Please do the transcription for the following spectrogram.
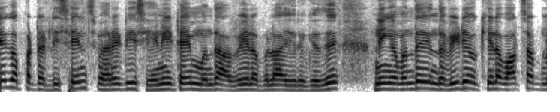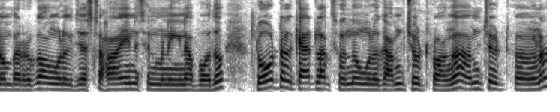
ஏகப்பட்ட டிசைன்ஸ் வெரைட்டிஸ் எனி டைம் வந்து அவைலபிளாக இருக்குது. நீங்கள் வந்து இந்த வீடியோ கீழே வாட்ஸ்அப் நம்பர் இருக்கும். அவங்களுக்கு ஜஸ்ட் ஹாயின்னு சென்ட் பண்ணிங்கன்னா போதும். டோட்டல் கேட்லாக்ஸ் வந்து உங்களுக்கு அமுச்சு விட்ருவாங்க அமுச்சு விட்ருவாங்கன்னா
